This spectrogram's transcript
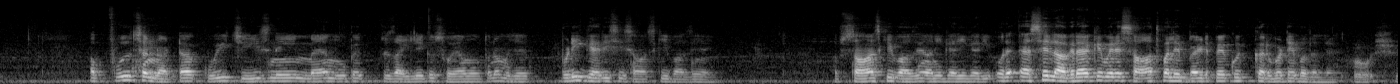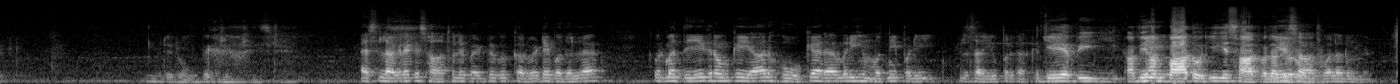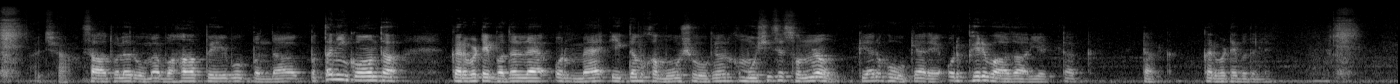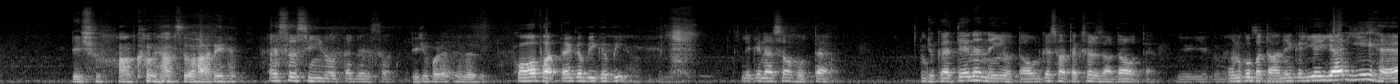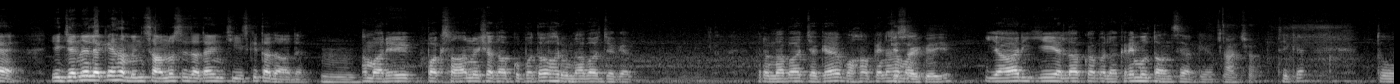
اب فل سناٹا کوئی چیز نہیں۔ میں منہ پہ رضائی لے کے سویا ہوں تو نا مجھے بڑی گہری سی سانس کی آوازیں آئیں۔ اب سانس کی آوازیں آنی گہری گہری اور ایسے لگ رہا ہے کہ میرے ساتھ والے بیڈ پہ کوئی کروٹیں بدل رہا ہے Oh, shit. میرے رونگ دیکھ رہے ہو اس ٹائم ایسے لگ رہا ہے کہ ساتھ والے بیڈ پہ کوئی کروٹیں بدل رہا ہے اور میں دیکھ رہا ہوں کہ یار ہو کیا رہا ہے میری ہمت نہیں پڑی رسائی اوپر کر کے یہ ابھی ابھی ہم بات ہو رہی ہے یہ ساتھ والا یہ ساتھ۔ والا روم ہے۔ اچھا۔ ساتھ والا روم ہے وہاں پہ وہ بندہ پتہ نہیں کون تھا۔ کروٹیں بدل رہا ہے اور میں ایک دم خاموش ہو گیا اور خاموشی سے سن رہا ہوں کہ یار ہو کیا رہا ہے اور پھر آواز آ رہی ہے ٹک ٹک کروٹیں بدل رہے ٹیشو آنکھوں میں آنسو آ رہے ہیں ایسا سین ہوتا ہے میرے ساتھ۔ ٹیشو پڑے خوف آتا ہے کبھی کبھی لیکن ایسا ہوتا ہے۔ جو کہتے ہیں نا نہیں ہوتا ان کے ساتھ اکثر زیادہ ہوتا ہے۔ ان کو بتانے کے لیے یار یہ ہے۔ یہ جنرل ہے کہ ہم انسانوں سے زیادہ ان چیز کی تعداد ہے۔ ہمارے پاکستان میں شاید آپ کو پتا ہو ہرون آباد جگہ ہے۔ ہرون آباد جگہ ہے وہاں پہ نا کس ہمارے- سائڈ پہ ہے یہ؟ یار یہ اللہ کا بھلا کرے ملتان سے آ گیا اچھا۔ ٹھیک ہے۔ تو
